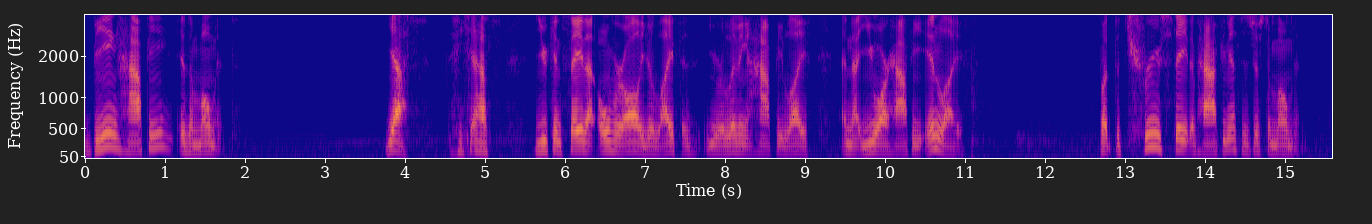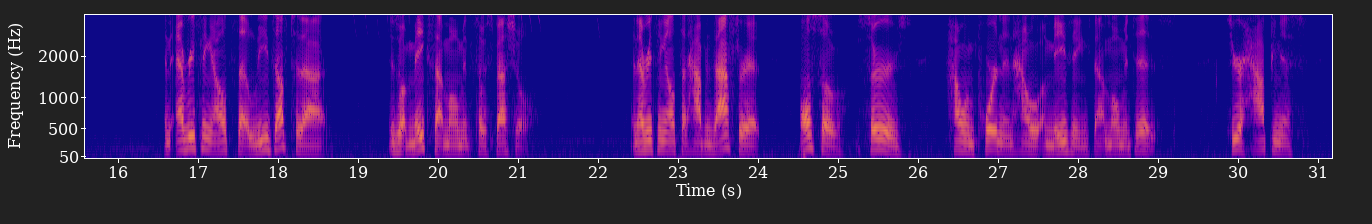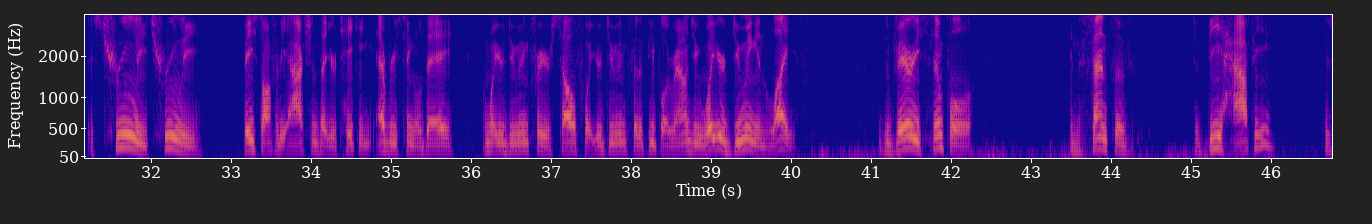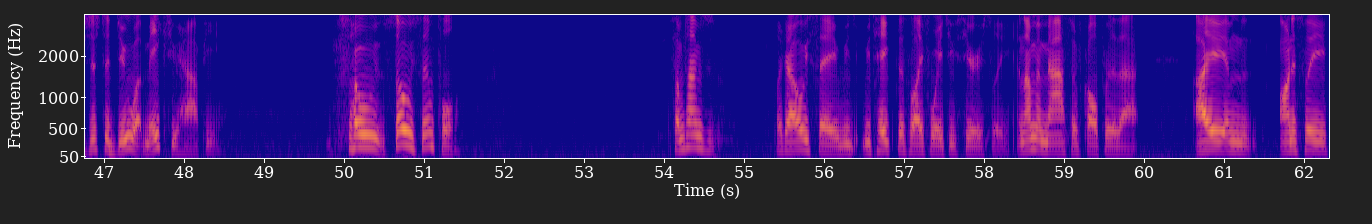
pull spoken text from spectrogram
Being happy is a moment. Yes, yes, you can say that overall your life is you're living a happy life and that you are happy in life. But the true state of happiness is just a moment. And everything else that leads up to that is what makes that moment so special. And everything else that happens after it also serves how important and how amazing that moment is. So your happiness is truly, truly based off of the actions that you're taking every single day and what you're doing for yourself, what you're doing for the people around you, what you're doing in life. It's very simple in the sense of to be happy is just to do what makes you happy. So, so simple. Sometimes, like I always say, we, we take this life way too seriously. And I'm a massive culprit of that. I am honestly,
